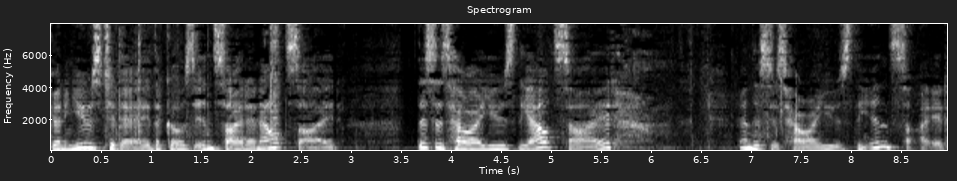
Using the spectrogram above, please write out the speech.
going to use today, that goes inside and outside. This is how I use the outside, and this is how I use the inside.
